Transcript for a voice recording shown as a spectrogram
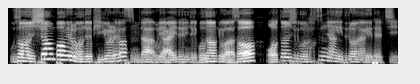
우선 시험 범위를 먼저 비교를 해봤습니다. 우리 아이들이 이제 고등학교 가서 어떤 식으로 학습량이 늘어나게 될지.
